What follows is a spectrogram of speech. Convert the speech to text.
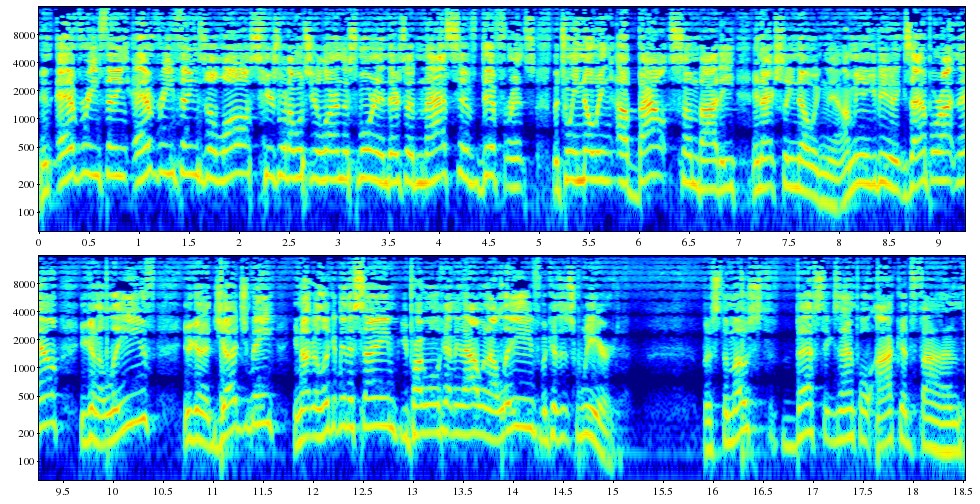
And everything, everything's a loss. Here's what I want you to learn this morning. There's a massive difference between knowing about somebody and actually knowing them. I'm going to give you an example right now. You're going to leave. You're going to judge me. You're not going to look at me the same. You probably won't look at me now when I leave because it's weird. But it's the most best example I could find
